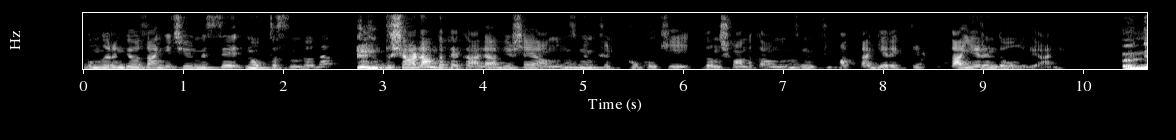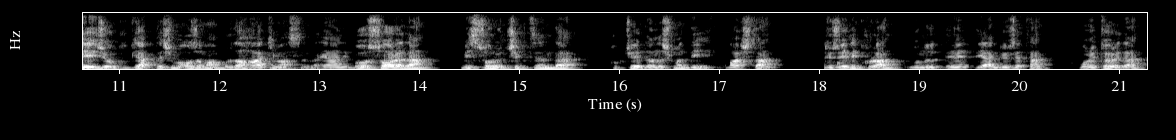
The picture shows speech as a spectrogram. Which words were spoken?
Bunların gözden geçirilmesi noktasında da dışarıdan da pekala bir şey almanız mümkün. Hukuki danışmanlık almanız mümkün. Hatta gerekli, hatta yerinde olur yani. Önleyici hukuk yaklaşımı o zaman burada hakim aslında. Yani bu sonradan bir sorun çıktığında hukukçuya danışma değil, baştan düzeni kuran, bunu denetleyen, gözeten, monitör eden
